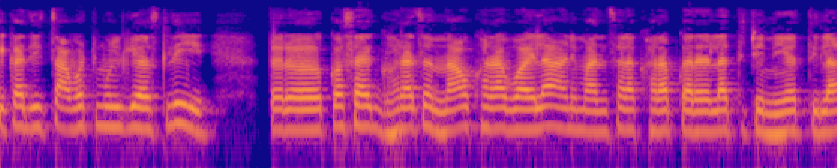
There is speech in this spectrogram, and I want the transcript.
एखादी चावट मुलगी असली तर कसं आहे घराचं नाव खराब व्हायला आणि माणसाला खराब करायला तिची नियत तिला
